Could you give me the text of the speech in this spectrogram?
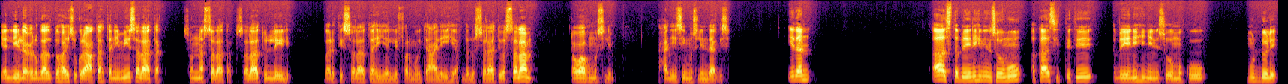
يلي لعلقالتو هاي سكرعته تنمي صلاتك. سنة صلاتك. صلاة الليل برتي الصلاة هي اللي فرميت عليه أفضل الصلاة والسلام. رواه مسلم. حديثي مسلم داقس. آس تبينهن سومو أكال ستتي بينهن سومكو مدولي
